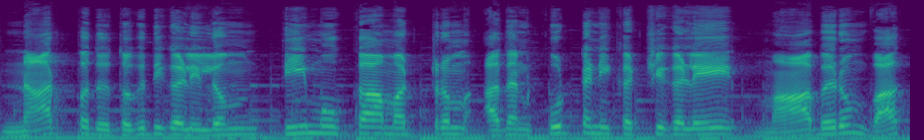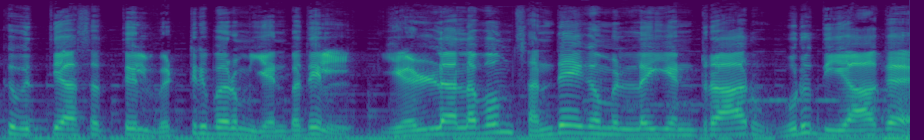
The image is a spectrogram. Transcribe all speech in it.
நாற்பது தொகுதிகளிலும் திமுக மற்றும் அதன் கூட்டணி கட்சிகளே மாபெரும் வாக்கு வித்தியாசத்தில் வெற்றி பெறும் என்பதில் எள்ளளவும் சந்தேகமில்லை என்றார் உறுதியாக.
